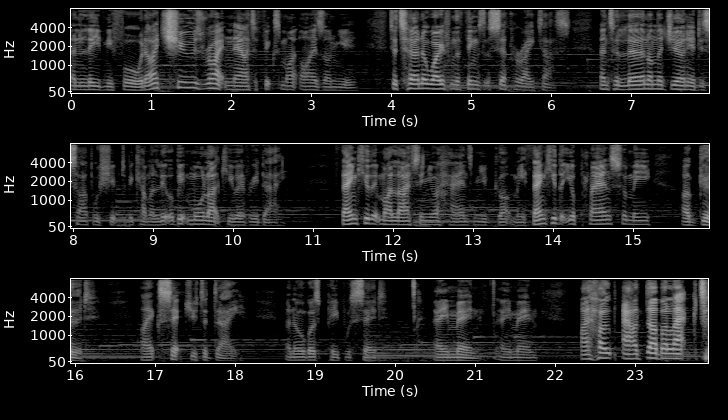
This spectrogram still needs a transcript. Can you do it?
and lead me forward? I choose right now to fix my eyes on you, to turn away from the things that separate us, and to learn on the journey of discipleship to become a little bit more like you every day. Thank you that my life's in your hands and you've got me. Thank you that your plans for me are good. I accept you today. And all God's people said, Amen. Amen. I hope our double act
